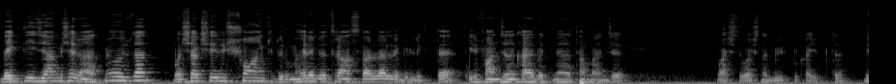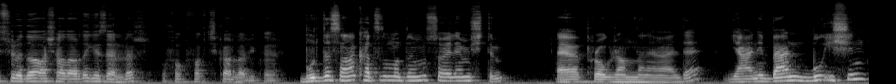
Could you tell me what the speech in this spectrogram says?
bekleyeceğim bir şey oynatmıyor. O yüzden Başakşehir'in şu anki durumu hele bir de transferlerle birlikte İrfan Can'ı kaybetmeye yaratan bence başlı başına büyük bir kayıptı. Bir süre daha aşağılarda gezerler. Ufak ufak çıkarlar yukarı. Burada sana katılmadığımı söylemiştim e, programdan evvelde. Yani ben bu işin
